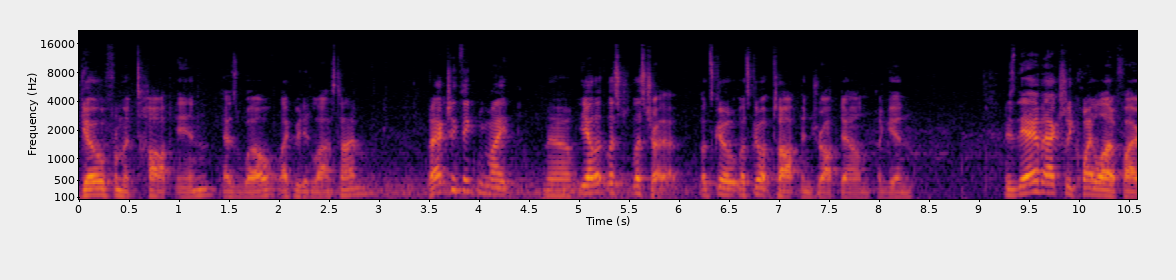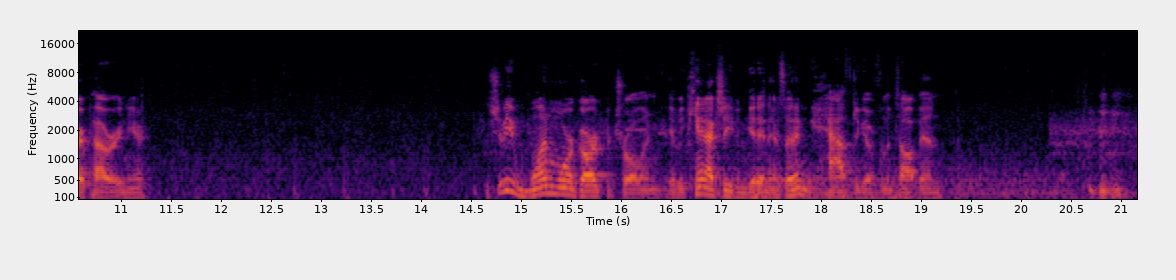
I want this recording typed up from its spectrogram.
go from the top in as well, like we did last time. But I actually think we might... No, yeah, let, let's let's try that. Let's go let's go up top and drop down again. Because they have actually quite a lot of firepower in here. There should be one more guard patrolling. Yeah, we can't actually even get in there, so I think we have to go from the top in.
